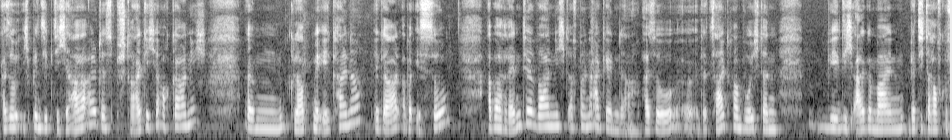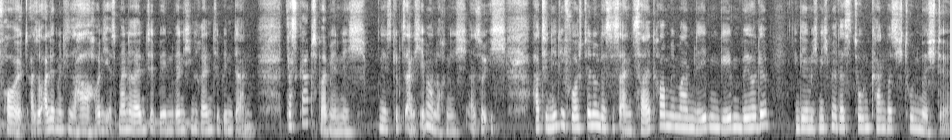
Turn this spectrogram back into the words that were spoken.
Also ich bin 70 Jahre alt, das bestreite ich ja auch gar nicht. Ähm, glaubt mir eh keiner, egal, aber ist so. Aber Rente war nicht auf meiner Agenda. Also äh, der Zeitraum, wo ich dann wie sich allgemein, wird sich darauf gefreut. Also alle Menschen sagen, ach, wenn ich erst mal in Rente bin, wenn ich in Rente bin, dann. Das gab es bei mir nicht. Nee, es gibt es eigentlich immer noch nicht. Also ich hatte nie die Vorstellung, dass es einen Zeitraum in meinem Leben geben würde, in dem ich nicht mehr das tun kann, was ich tun möchte,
